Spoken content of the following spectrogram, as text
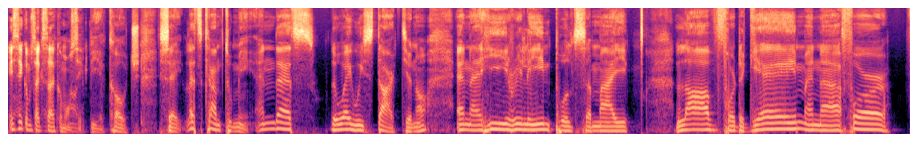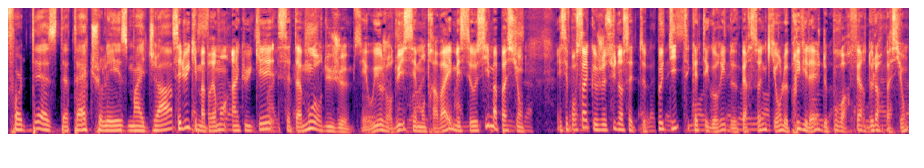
Et c'est comme ça que ça a commencé. be a coach. Say, let's come to me, and that's the way we start, you know? And uh, he really impulsed uh, my love for the game and uh, for for this that actually is my job. C'est lui qui m'a vraiment inculqué cet amour du jeu. Et oui, aujourd'hui, c'est mon travail, mais c'est aussi ma passion. Et c'est pour ça que je suis dans cette petite catégorie de personnes qui ont le privilège de pouvoir faire de leur passion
